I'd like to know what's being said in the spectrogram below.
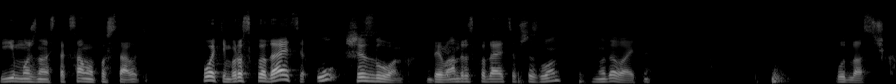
Її можна ось так само поставити. Потім розкладається у шезлонг. Диван розкладається в шезлонг. Ну давайте. Будь ласка,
